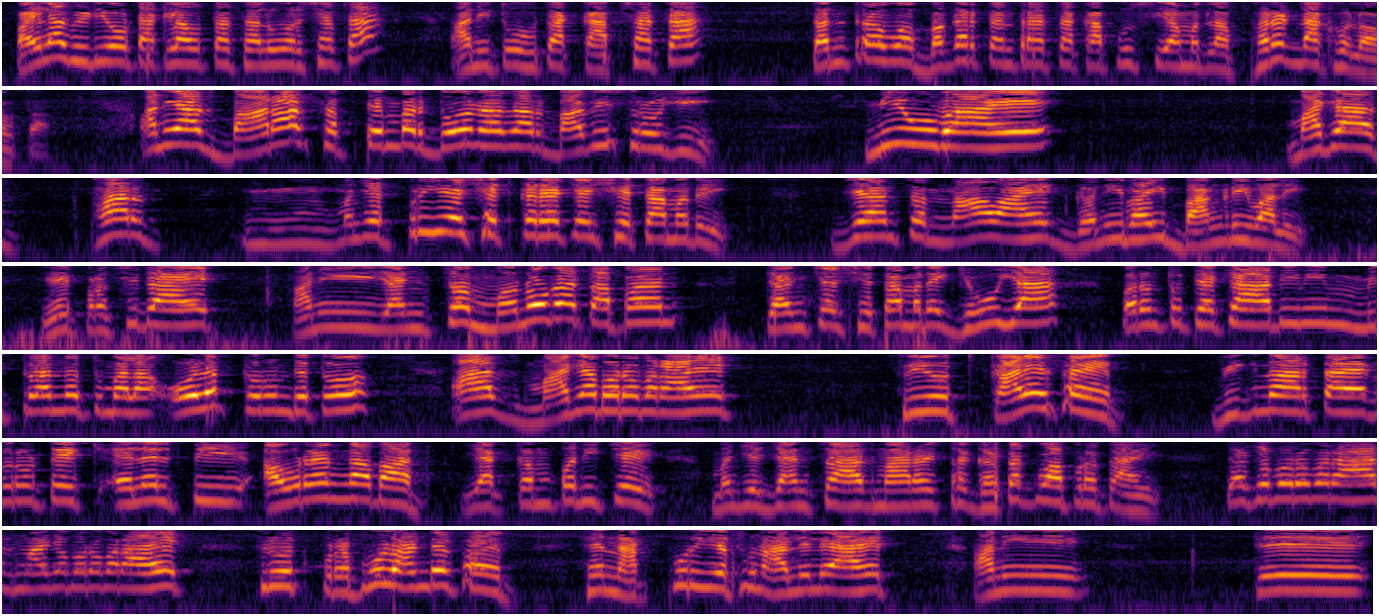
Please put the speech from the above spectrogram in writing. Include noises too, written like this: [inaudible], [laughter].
पहिला व्हिडिओ टाकला होता चालू वर्षाचा आणि तो होता कापसाचा. तंत्र व बगर तंत्राचा कापूस यामधला फरक दाखवला होता. आणि आज बारा सप्टेंबर दोन हजार बावीस रोजी मी उभा आहे. माझ्या फार म्हणजे प्रिय शेतकऱ्याच्या शेतामध्ये ज्यांचं नाव आहे गणीभाई बांगडीवाले हे प्रसिद्ध आहेत. आणि यांचं मनोगत आपण त्यांच्या शेतामध्ये घेऊया परंतु त्याच्या आधी मी मित्रांनो तुम्हाला ओळख करून देतो. आज माझ्या बरोबर आहेत श्रीयुत काळेसाहेब Vighnartha agrotech L L P Aurangabad या कंपनीचे म्हणजे ज्यांचा आज महाराष्ट्र घटक वापरत आहे. त्याच्याबरोबर आज माझ्या बरोबर आहेत श्रीयुत प्रफुल हांडे साहेब. हे नागपूर येथून आलेले आहेत. आणि ते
